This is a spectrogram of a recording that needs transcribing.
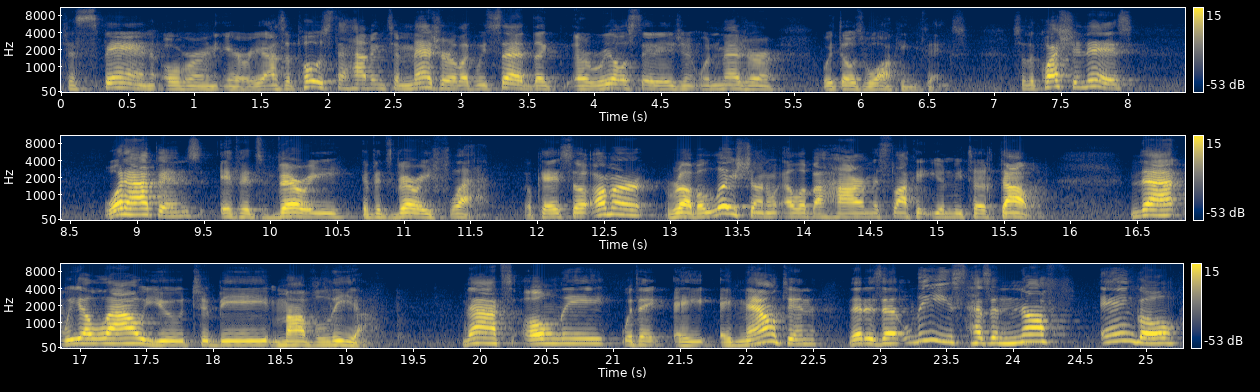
to span over an area as opposed to having to measure, like we said, like a real estate agent would measure with those walking things. So the question is, what happens if it's very if it's very flat? Okay, so Amar Rabba Leishanu Ela Bahar Mislaket Yun Mitoch Dalid. That we allow you to be Mavliya. That's only with a, a, a mountain that is at least has enough angle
